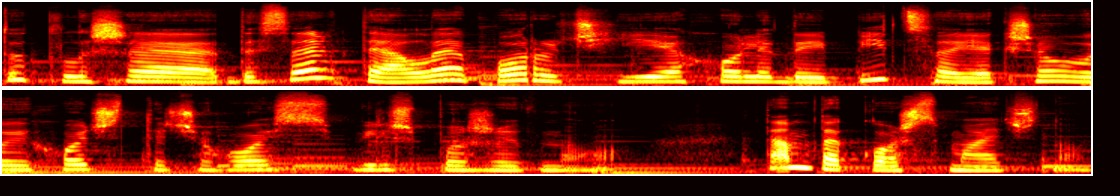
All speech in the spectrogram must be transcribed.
Тут лише десерти, але поруч є Holiday Pizza, якщо ви хочете чогось більш поживного. Там також смачно.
